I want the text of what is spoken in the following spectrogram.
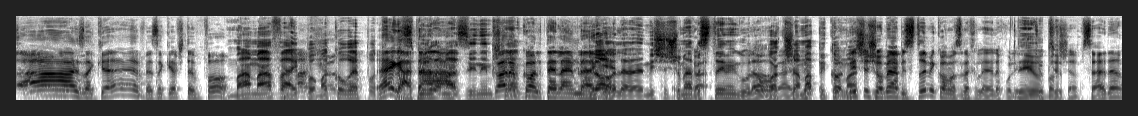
אה, איזה כיף, איזה כיף שאתם פה. מה, מה ה vibe פה? מה קורה פה? רגע, תסביר אתה... למאזינים שלנו. קודם כל, תן להם להגיד. לא, למי ששומע בסטרימינג הוא לא, הוא רק שמע פתאום מי משהו. ששומע בסטרימינג, אז לך- לכו ליוטיוב. עכשיו, בסדר?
